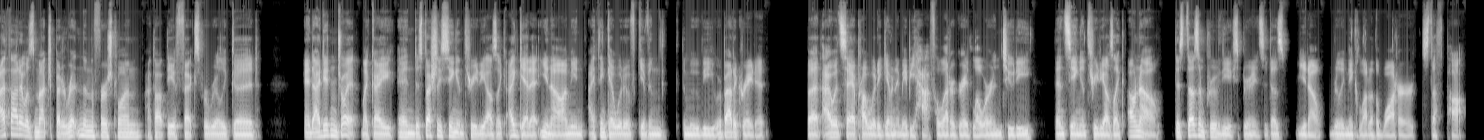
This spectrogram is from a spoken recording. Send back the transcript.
I thought it was much better written than the first one. I thought the effects were really good. And I did enjoy it. Like I and especially seeing it in 3D, I was like, I get it. You know, I mean, I think I would have given the movie, we're about a grade it, but I would say I probably would have given it maybe half a letter grade lower in 2D than seeing in 3D. I was like, oh no, this does improve the experience. It does, you know, really make a lot of the water stuff pop.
